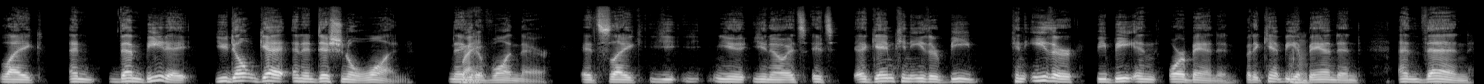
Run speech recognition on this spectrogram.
like and then beat it, you don't get an additional one, negative one there. It's like you, you you know it's it's a game can either be can either be beaten or abandoned, but it can't be Mhm. abandoned and then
